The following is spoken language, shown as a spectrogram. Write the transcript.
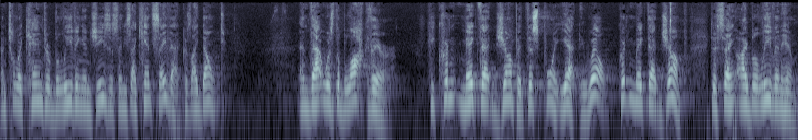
until it came to believing in Jesus. And he said, I can't say that because I don't. And that was the block there. He couldn't make that jump at this point yet. He will. Couldn't make that jump to saying, I believe in him.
